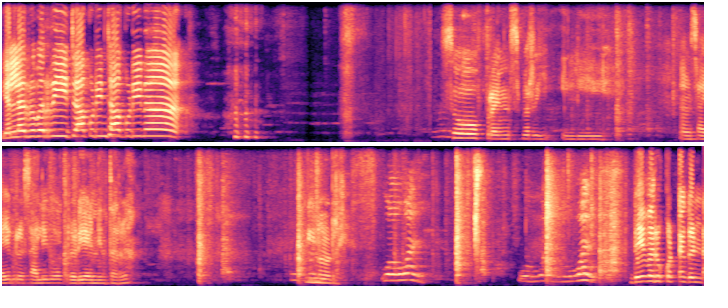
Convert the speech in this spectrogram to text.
ಎಲ್ಲರೂ ಬರ್ರಿ ಚಾ ಕುಡಿನ್ ಚಾ ಕುಡಿನ. ಸೊ ಫ್ರೆಂಡ್ಸ್ ಬರ್ರಿ. ಇಲ್ಲಿ ನಮ್ಮ ಸಾಹೇಬ್ರ ಸಾಲಿಗೆ ಹೋಗಕ್ಕೆ ರೆಡಿಯಾಗಿ ನಿಂತಾರ. ಇಲ್ಲಿ ನೋಡ್ರಿ. ಓವಲ್. Oval oval. ದೇವರು ಕೊಟ್ಟ ಗಂಡ.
